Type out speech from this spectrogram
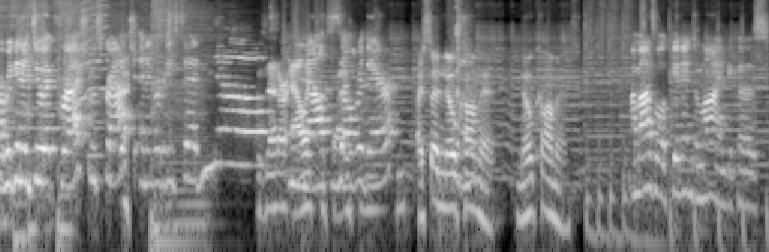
are we gonna do it fresh from scratch? And everybody said no. Is that our And Alex Alex is over there. I said no comment. No comment. I might as well get into mine because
